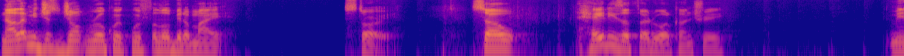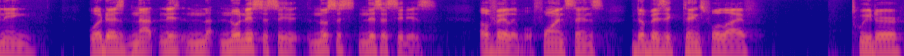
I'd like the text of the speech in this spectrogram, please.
Now, let me just jump real quick with a little bit of my story. So, Haiti is a third world country, meaning where there's not no, necessi- no necessities available. For instance, the basic things for life Twitter,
